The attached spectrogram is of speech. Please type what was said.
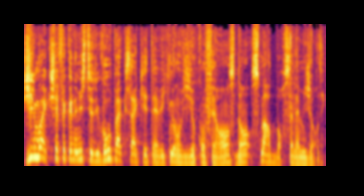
Gilles Moix, chef économiste du groupe AXA, qui était avec nous en visioconférence dans Smart Bourse à la mi-journée.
